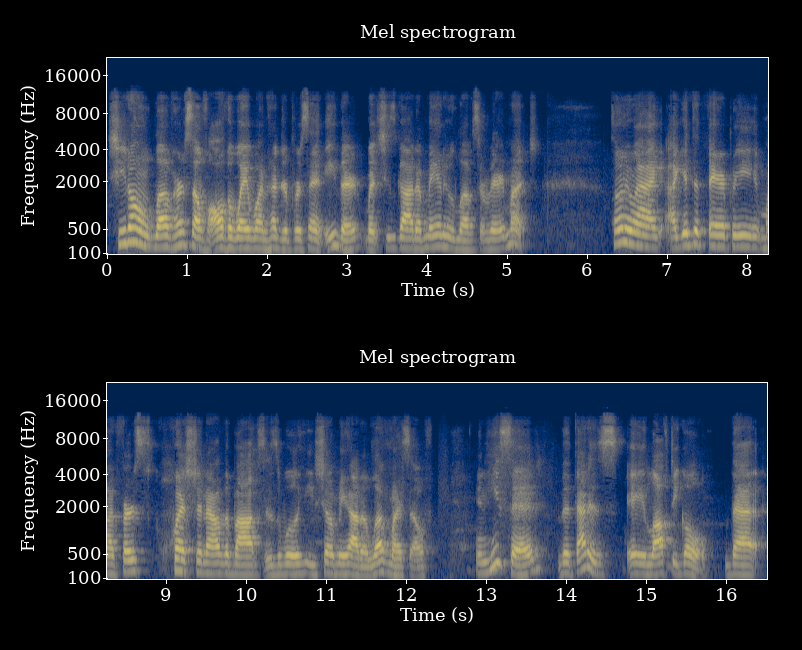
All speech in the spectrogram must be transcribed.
she don't love herself all the way 100% either, but she's got a man who loves her very much. So anyway, I, I get to therapy. My first question out of the box is, "Will he show me how to love myself?" And he said that that is a lofty goal that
